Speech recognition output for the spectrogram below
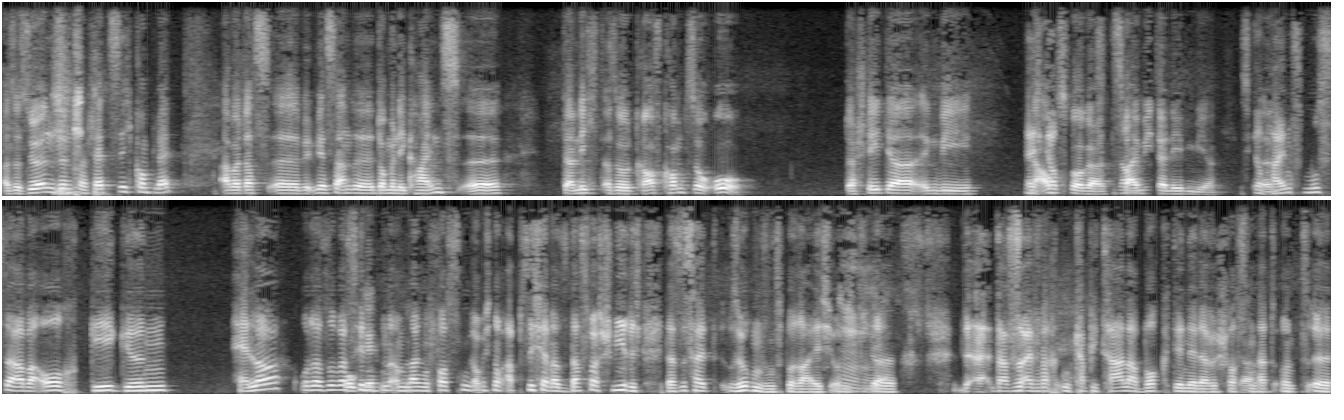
Also Sörensen verschätzt sich komplett, aber dass äh, wie es der andere Dominik Heinz äh, da nicht also drauf kommt so oh da steht ja irgendwie ein ja, Augsburger glaub, zwei Meter neben mir. Ich glaube, ähm. Heinz musste aber auch gegen Heller oder sowas okay. hinten am langen Pfosten, glaube ich, noch absichern. Also das war schwierig. Das ist halt Sörensens Bereich und mhm. äh, das ist einfach ein kapitaler Bock, den der da geschossen ja. hat. Und äh,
